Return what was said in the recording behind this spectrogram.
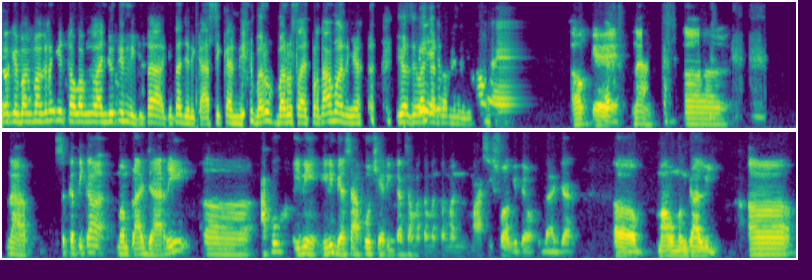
oke Bang Bang Regi tolong lanjutin nih kita kita jadi keasikan nih baru baru slide pertama nih ya. Ya silakan iya, Bang. Oke. Nah, uh, nah seketika mempelajari uh, aku ini ini biasa aku sharingkan sama teman-teman mahasiswa gitu ya waktu belajar uh, mau menggali uh,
